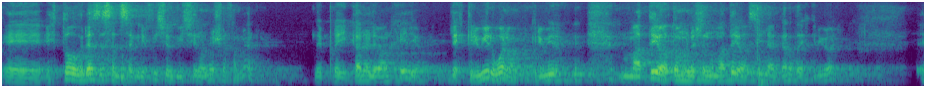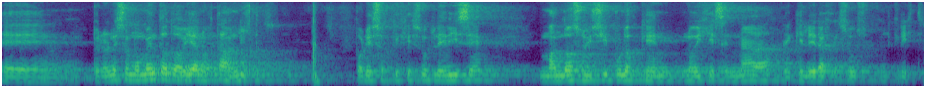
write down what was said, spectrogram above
eh, es todo gracias al sacrificio que hicieron ellos también, de predicar el Evangelio, de escribir, bueno, escribir Mateo, estamos leyendo Mateo, así la carta de escribir. Eh, pero en ese momento todavía no estaban listos. Por eso es que Jesús le dice, mandó a sus discípulos que no dijesen nada de que él era Jesús, el Cristo.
